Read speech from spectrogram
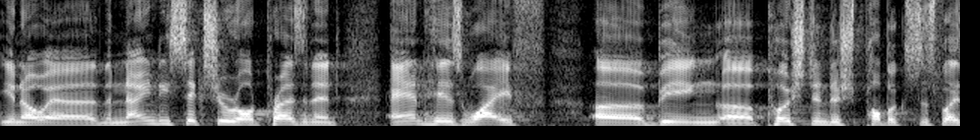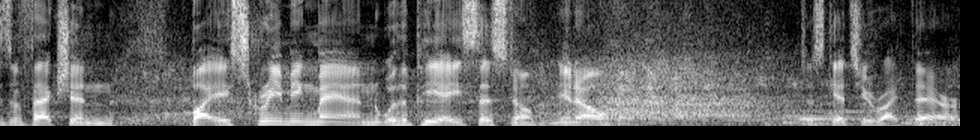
you know, uh, the 96 year old president and his wife uh, being uh, pushed into public displays of affection by a screaming man with a PA system, you know. Just gets you right there.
